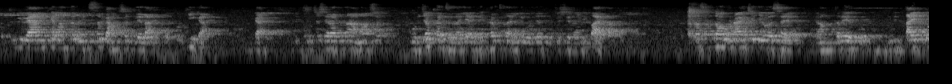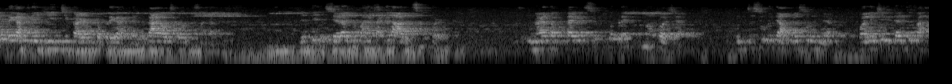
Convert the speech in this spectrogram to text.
तर तुम्ही व्यायाम केल्यानंतर रितसर घाम सुटलेला आहे तर तो ठीक आहे. काय? तुमच्या शरीरातनं अनावश्यक ऊर्जा खर्च झाली आणि ती खर्च झालेली ऊर्जा तुमच्या शरीराने बाहेर टाकली आता समजा उन्हाळ्याचे दिवस आहे अंतर येतो. तुम्ही टाईट कपडे घातले जीनचे कायम कपडे घातले तर काय अवस्था होते सांगा? म्हणजे ते शरीरातून बाहेर टाकायला अडचण पडेल. उन्हाळ्यात आपण काय करायचं कपडे महत्त्वाचे आहे तुमचं सोडून द्या आपलं सोडून द्या. कॉलेजचे विद्यार्थी पहा.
